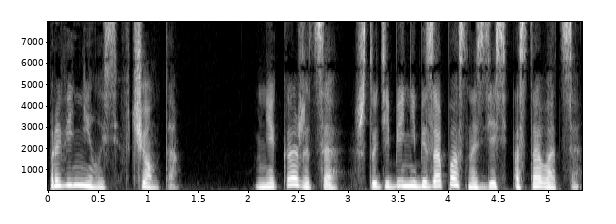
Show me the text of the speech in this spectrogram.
провинилась в чем то «Мне кажется, что тебе небезопасно здесь оставаться.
